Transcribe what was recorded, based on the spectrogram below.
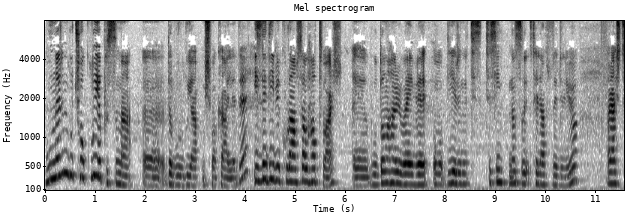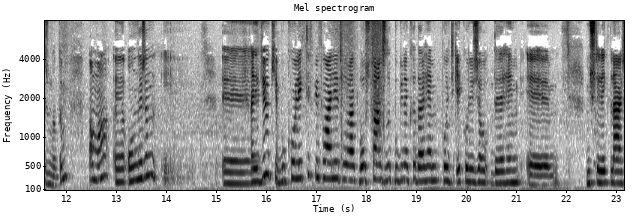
Bunların bu çoklu yapısına e, da vurgu yapmış makalede. İzlediği bir kuramsal hat var. E, bu Donna Haraway ve o diğerini Tissing nasıl telaffuz ediliyor araştırmadım. Ama e, onların ee, hani diyor ki bu kolektif bir faaliyet olarak bostancılık bugüne kadar hem politik ekolojide hem e, müşterekler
